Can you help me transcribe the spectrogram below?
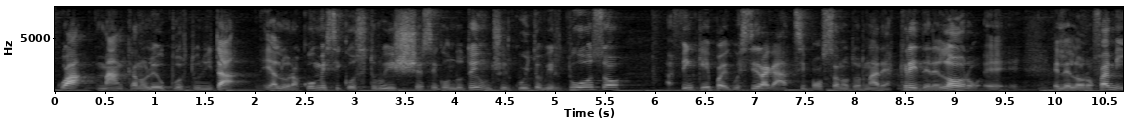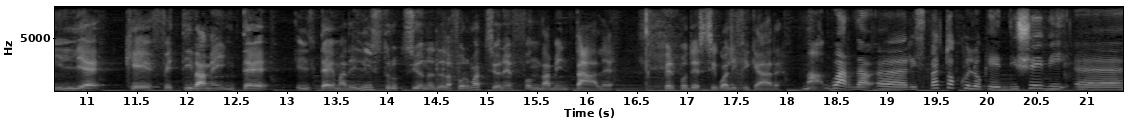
Qua mancano le opportunità e allora come si costruisce secondo te un circuito virtuoso affinché poi questi ragazzi possano tornare a credere loro e, e le loro famiglie che effettivamente il tema dell'istruzione e della formazione è fondamentale per potersi qualificare. Ma guarda, eh, rispetto a quello che dicevi, eh,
